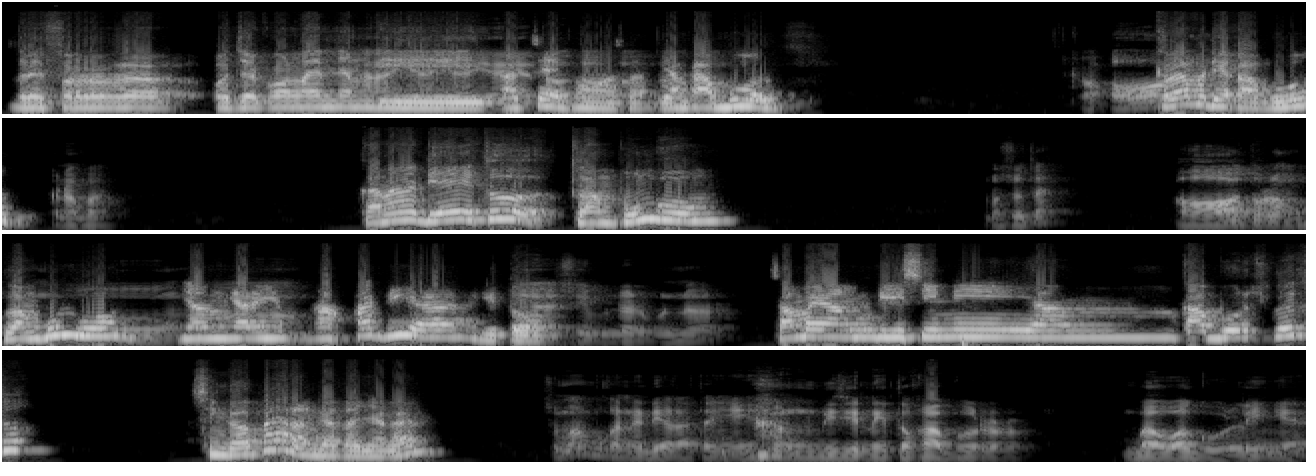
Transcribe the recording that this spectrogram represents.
driver ojek online yang Ah, di iya, iya, iya, Aceh, tahu, kalau nggak tahu, salah, tahu, yang kabur? Oh, Kenapa dia kabur? Kenapa? Karena dia itu tulang punggung, Maksudnya? Oh, tulang tulang punggung, yang nyari nafkah dia gitu. Iya sih, benar-benar. Sama yang di sini yang kabur juga itu single parent katanya kan? Cuma bukannya dia katanya yang di sini tuh kabur bawa guling ya?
